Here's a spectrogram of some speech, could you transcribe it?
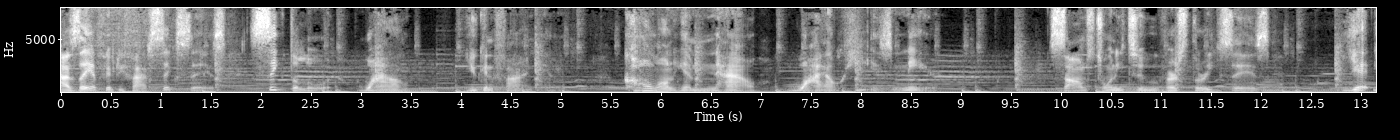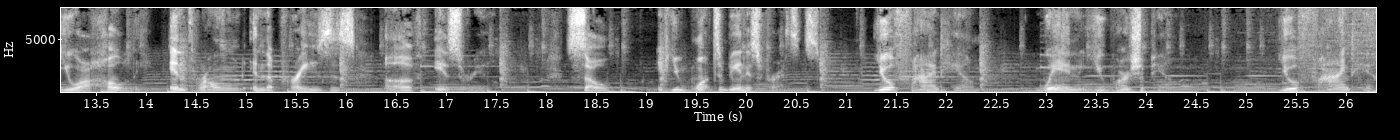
Isaiah 55 6 says, Seek the Lord while you can find Him. Call on him now while he is near. Psalms 22, verse 3 says, Yet you are holy, enthroned in the praises of Israel. So, if you want to be in his presence, you'll find him when you worship him. You'll find him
